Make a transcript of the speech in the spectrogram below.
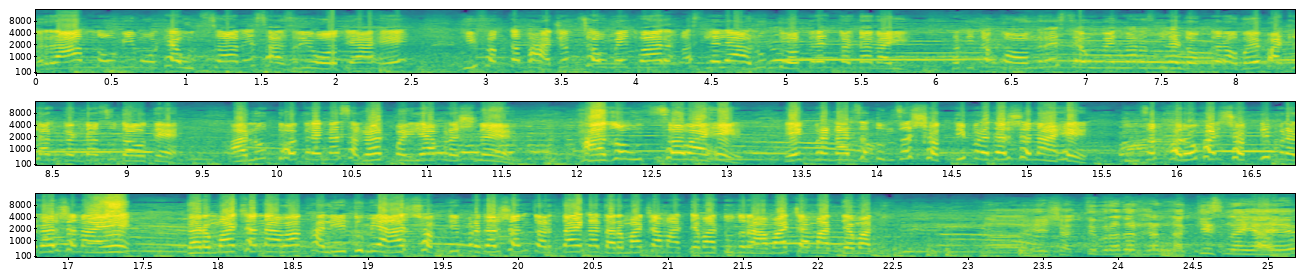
रामनवमी मोठ्या उत्साहाने साजरी होते आहे. ही फक्त भाजपच्या उमेदवार असलेल्या अनुप धोत्रेंकडनं नाही तर तिथं काँग्रेसचे उमेदवार असलेले डॉक्टर अभय पाटलांकडनं सुद्धा होते अनुप धोत्रेंना सगळ्यात पहिला प्रश्न आहे हा जो उत्सव आहे एक प्रकारचं तुमचं शक्ती प्रदर्शन आहे. तुमचं खरोखर शक्ती प्रदर्शन आहे. धर्माच्या नावाखाली तुम्ही आज शक्ती प्रदर्शन करताय का धर्माच्या माध्यमातून रामाच्या माध्यमातून? हे शक्ती प्रदर्शन नक्कीच नाही आहे.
